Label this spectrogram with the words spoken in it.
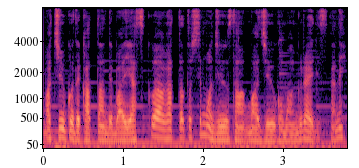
まあ、中古で買ったんで、まあ、安く上がったとしても13、まあ、15万ぐらいですかね。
